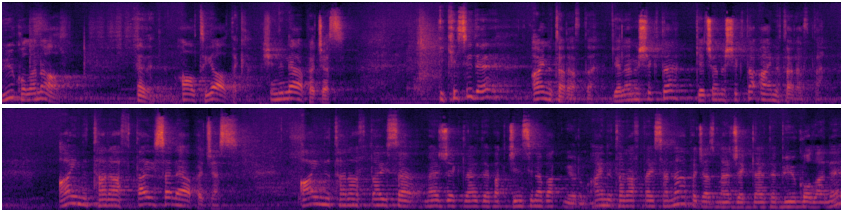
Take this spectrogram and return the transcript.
Büyük olanı al. Evet, 6'yı aldık. Şimdi ne yapacağız? İkisi de aynı tarafta. Gelen ışıkta, geçen ışıkta aynı tarafta. Aynı taraftaysa ne yapacağız? Aynı taraftaysa merceklerde bak cinsine bakmıyorum. Aynı taraftaysa ne yapacağız merceklerde büyük olanı?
